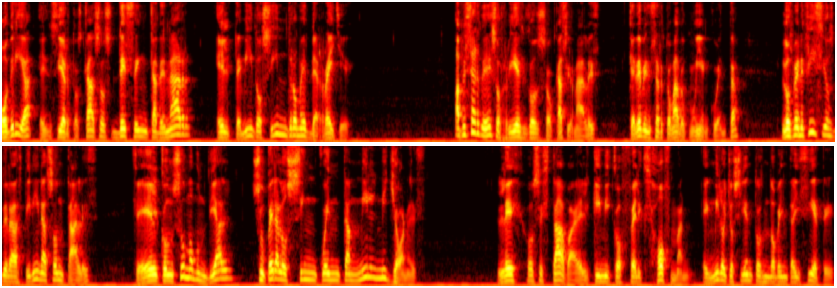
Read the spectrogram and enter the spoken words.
podría, en ciertos casos, desencadenar el temido síndrome de Reye. A pesar de esos riesgos ocasionales, que deben ser tomados muy en cuenta, los beneficios de la aspirina son tales que el consumo mundial supera los 50 mil millones. Lejos estaba el químico Felix Hoffmann en 1897,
